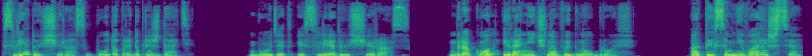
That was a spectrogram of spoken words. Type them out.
В следующий раз буду предупреждать. Будет и следующий раз. Дракон иронично выгнул бровь. А ты сомневаешься?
